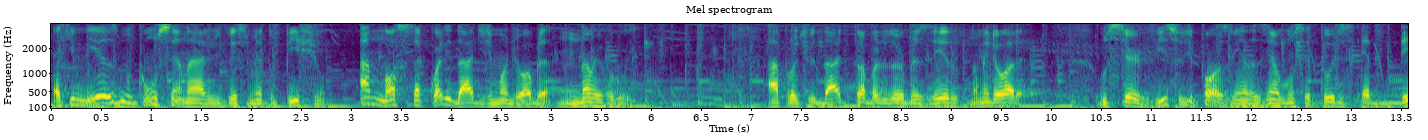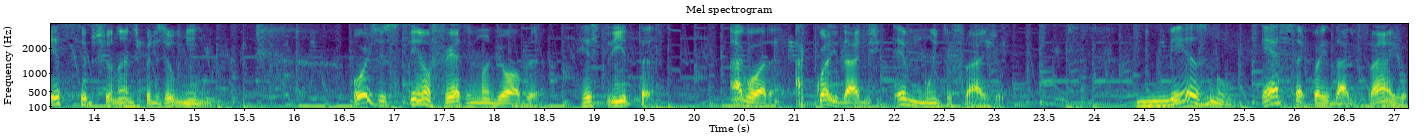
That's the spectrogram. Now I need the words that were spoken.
é que, mesmo com um cenário de crescimento pífio, a nossa qualidade de mão de obra não evolui. A produtividade do trabalhador brasileiro não melhora o serviço de pós-vendas em alguns setores é decepcionante, para dizer o mínimo. Hoje se tem oferta de mão de obra restrita. Agora, a qualidade é muito frágil. Mesmo essa qualidade frágil,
